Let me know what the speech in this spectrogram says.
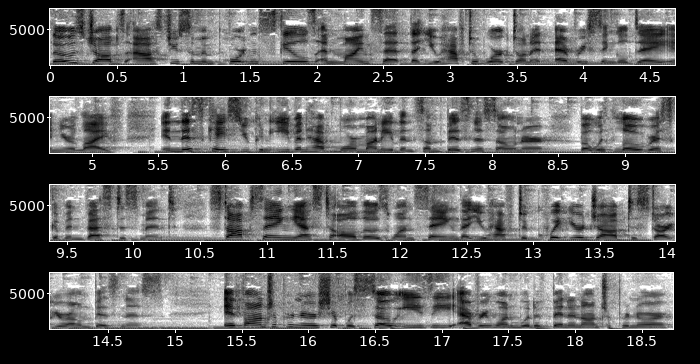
Those jobs asked you some important skills and mindset that you have to work on it every single day in your life. In this case, you can even have more money than some business owner, but with low risk of investment. Stop saying yes to all those ones saying that you have to quit your job to start your own business. If entrepreneurship was so easy, everyone would have been an entrepreneur.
